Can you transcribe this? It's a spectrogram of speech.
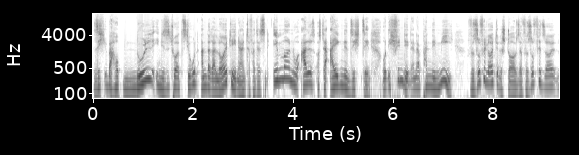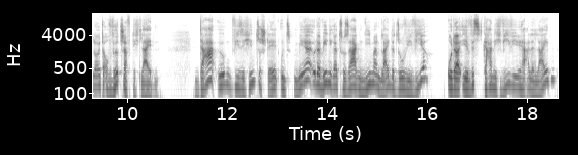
sich überhaupt null in die Situation anderer Leute hineinzuversetzen, immer nur alles aus der eigenen Sicht sehen. Und ich finde, in einer Pandemie, wo so viele Leute gestorben sind, wo so viele Leute auch wirtschaftlich leiden, da irgendwie sich hinzustellen und mehr oder weniger zu sagen, niemand leidet so wie wir oder ihr wisst gar nicht, wie wir hier alle leiden,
